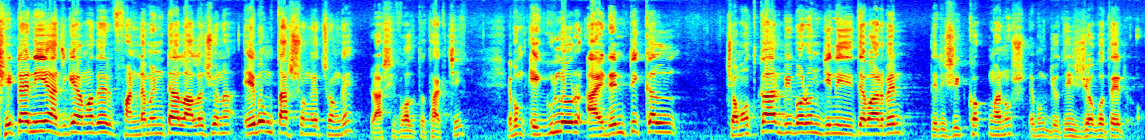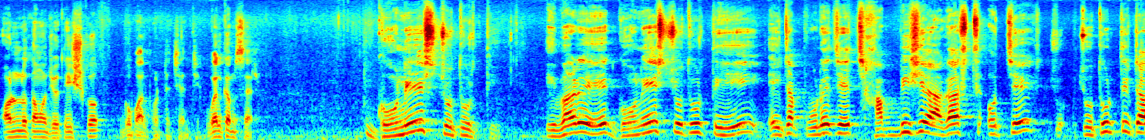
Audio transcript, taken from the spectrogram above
সেটা নিয়ে আজকে আমাদের ফান্ডামেন্টাল আলোচনা এবং তার সঙ্গে সঙ্গে রাশিফল তো থাকছেই। এবং এগুলোর আইডেন্টিক্যাল চমৎকার বিবরণ যিনি দিতে পারবেন, তিনি শিক্ষক মানুষ এবং জ্যোতিষ জগতের অন্যতম জ্যোতিষ্ক গোপাল ভট্টাচার্য। Welcome sir Ganesh Chaturthi. এবারে গণেশ চতুর্থী এইটা পড়েছে ছাব্বিশে আগস্ট হচ্ছে চতুর্থীটা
